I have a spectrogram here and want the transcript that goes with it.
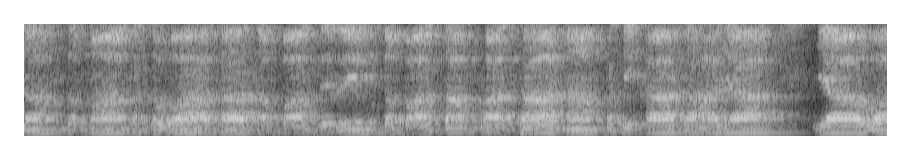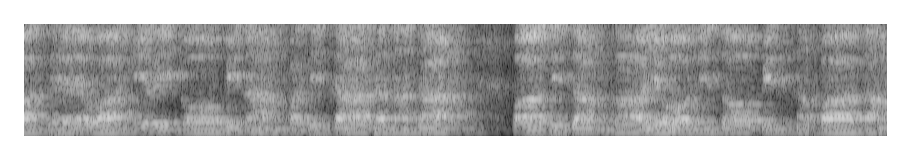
ดังสมากัสวาตาตปาสิริงตปาตัมปัฏฐานังปฏิคาตายายาวะเทวะหิริโกปินังปฏิชาธนาทังปฏิสังขายโยนิโสปินทปาตัง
